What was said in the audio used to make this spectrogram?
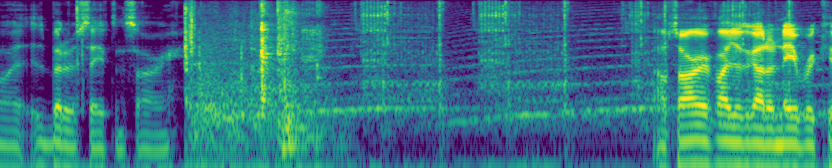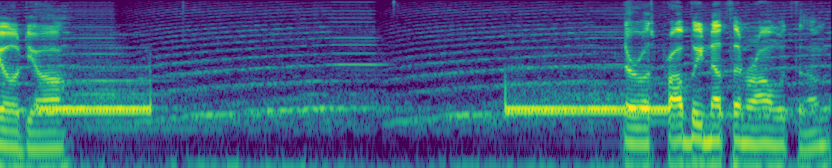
Oh, it's better safe than sorry. I'm sorry if I just got a neighbor killed, y'all. There was probably nothing wrong with them.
